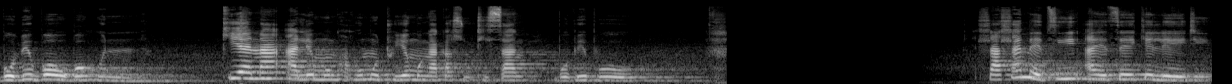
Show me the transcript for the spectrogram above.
bobe boo bo ho nna. Ke yena a le mong ha ho motho ye mong a ka suthisang bobe boo. Hlahla metsi a etse keledi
